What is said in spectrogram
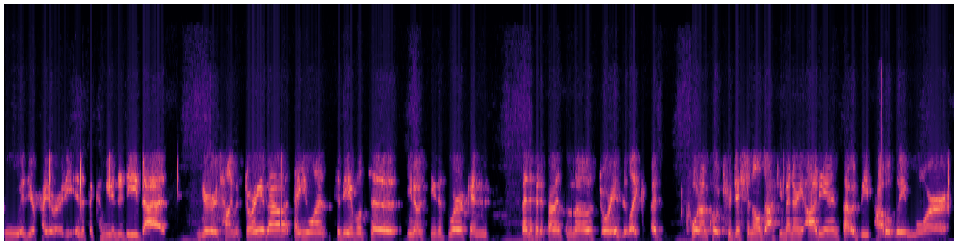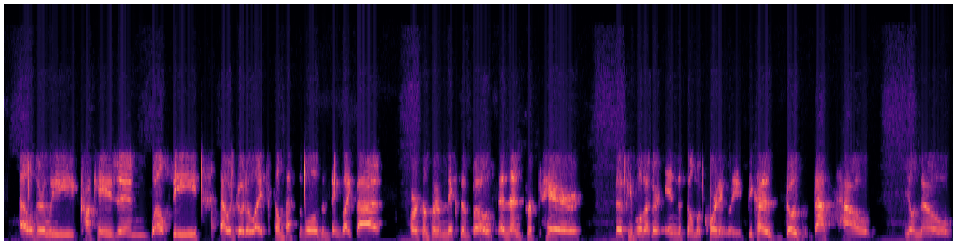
who is your priority? Is it the community that you're telling the story about that you want to be able to, you know, see this work and benefit from it the most? Or is it like a quote unquote traditional documentary audience that would be probably more elderly, Caucasian, wealthy that would go to like film festivals and things like that, or some sort of mix of both, and then prepare the people that are in the film accordingly because those that's how you'll know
